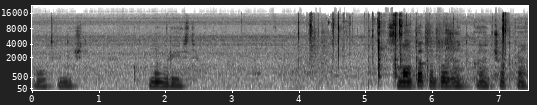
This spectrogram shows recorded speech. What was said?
А вот видно что номер есть. Сама вот эта тоже такая четкая.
